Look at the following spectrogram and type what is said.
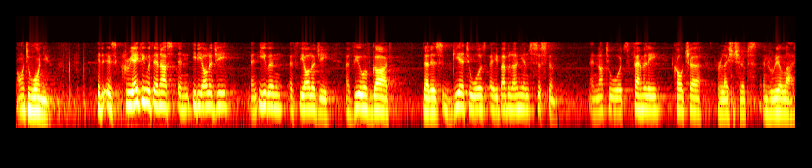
I want to warn you. It is creating within us an ideology and even a theology a view of God that is geared towards a Babylonian system and not towards family, culture, relationships, and real life.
